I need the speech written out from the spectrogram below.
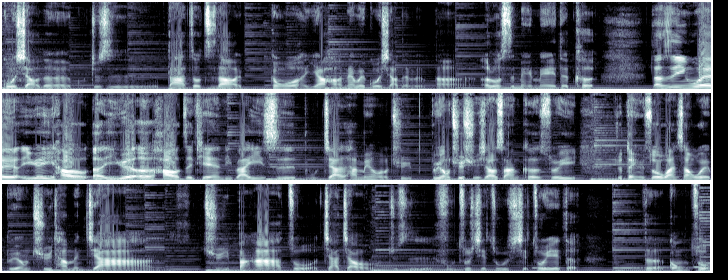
国小的，就是大家都知道跟我很要好那位国小的呃俄罗斯妹妹的课，但是因为一月一号呃一月二号这天礼拜一是补假的，她没有去，不用去学校上课，所以就等于说晚上我也不用去他们家去帮她做家教，就是辅助协助写作业的的工作。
